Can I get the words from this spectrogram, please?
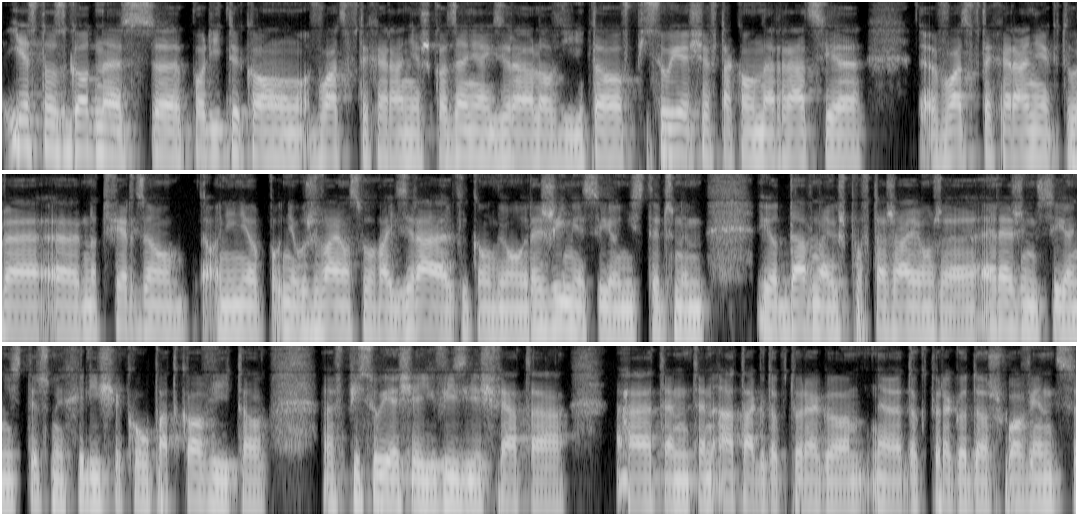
Jest to zgodne z e, polityką władz w Teheranie szkodzenia Izraelowi. To wpisuje się w taką narrację władz w Teheranie, które no, twierdzą, oni nie, nie używają słowa Izrael, tylko mówią o reżimie syjonistycznym i od dawna już powtarzają, że reżim syjonistyczny chyli się ku upadkowi, to wpisuje się ich wizję świata, ten, ten atak, do którego, do którego doszło, więc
